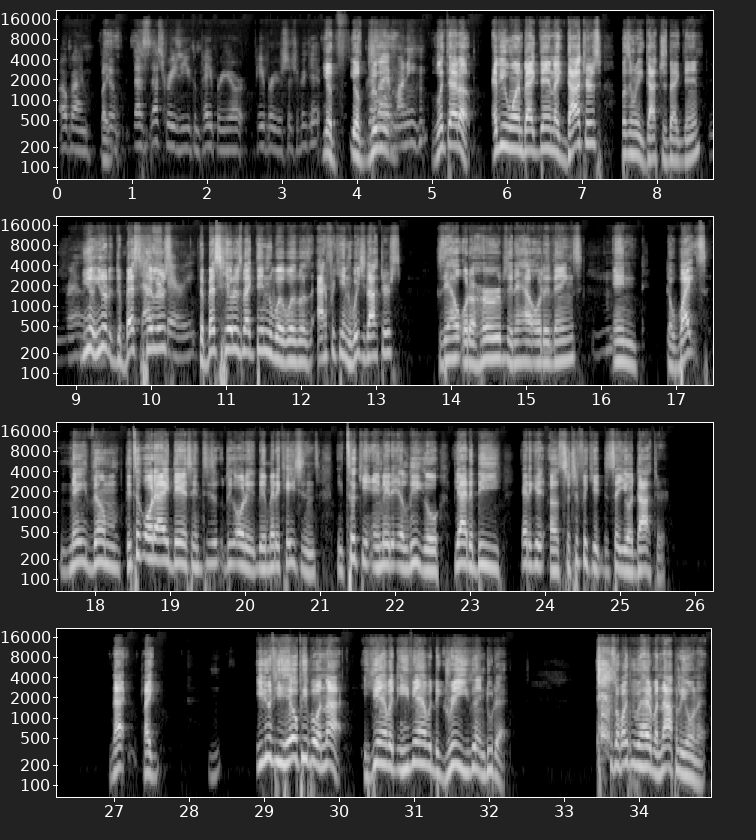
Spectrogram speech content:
okay Like- so that's that's crazy you can pay for your pay for your certificate You you because i have money look that up. Everyone back then, like doctors, wasn't really doctors back then. Really? You know, you know the, the best That's healers. scary. The best healers back then was was, was African witch doctors because they had all the herbs and they had all the things, Mm-hmm. and the whites made them. They took all the ideas and took took all the, the medications. They took it and made it illegal. You had to be, you had to get a certificate to say you're a doctor. Not like, even if you heal people or not, if you have a if you have a degree, you couldn't do that. so white people had a monopoly on it.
